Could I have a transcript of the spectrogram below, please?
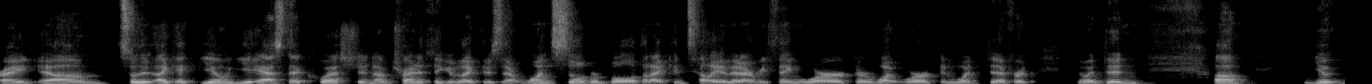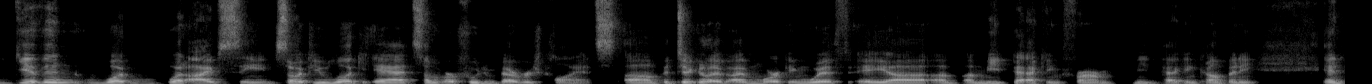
right? Um so like you know you ask that question i'm trying to think of like there's that one silver bullet that i can tell you that everything worked or what worked and what different you know it didn't. Um you know given what what i've seen so if you look at some of our food and beverage clients um, particularly i'm working with a, uh, a, a meat packing firm meat packing company and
